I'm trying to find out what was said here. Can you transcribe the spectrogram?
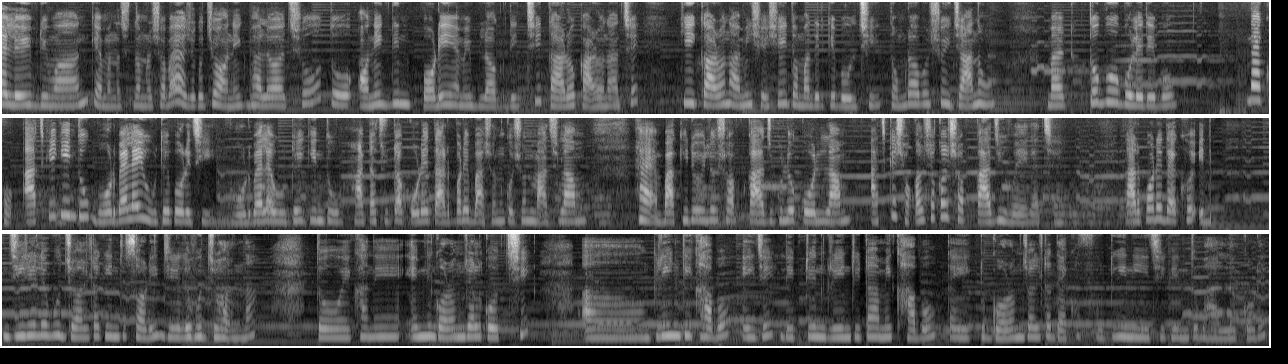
Hello everyone, কেমন আছো তোমরা সবাই? আশা করছি অনেক ভালো আছো। তো অনেক দিন পরেই আমি ব্লগ দিচ্ছি, তারও কারণ আছে। কী কারণ আমি শেষেই তোমাদেরকে বলছি, তোমরা অবশ্যই জানো, বাট তবুও বলে দেবো। দেখো, আজকে কিন্তু ভোরবেলায় উঠে পড়েছি। ভোরবেলায় উঠে কিন্তু হাঁটাচুটা করে তারপরে বাসন কোসন মাজলাম। হ্যাঁ বাকি রইল সব কাজগুলো করলাম। আজকে সকাল সকাল সব কাজই হয়ে গেছে। তারপরে দেখো এদি- জিরে লেবুর জলটা কিন্তু সরি জিরে লেবুর জল না। তো এখানে এমনি গরম জল করছি। গ্রিন টি খাব, এই যে লিপটিন গ্রিন টিটা আমি খাব। তাই একটু গরম জলটা দেখো, ফুটিয়ে নিয়েছি কিন্তু ভালো করে।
